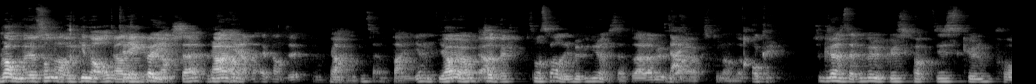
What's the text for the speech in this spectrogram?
Gammel, sånn original Ja, den Ja, ja. andre Ja. er veien. Ja, ja. Ja. Så man skal aldri bruke grønnseppe der. Da bruker Nei. Ajax Tornado. Ok. Så grønnseppe brukes faktisk kun på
